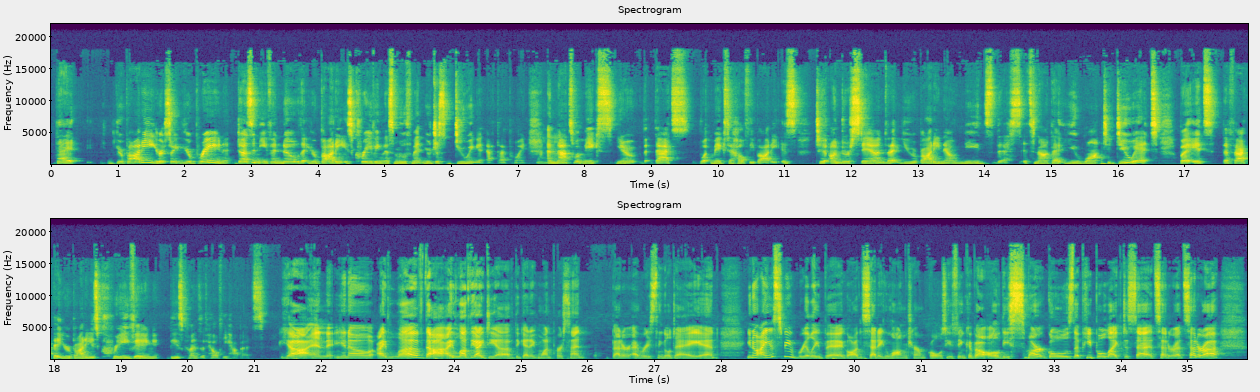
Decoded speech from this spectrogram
that your body your so your brain doesn't even know that your body is craving this movement you're just doing it at that point mm-hmm. and that's what makes you know that's what makes a healthy body is to understand that your body now needs this. It's not that you want to do it, but it's the fact that your body is craving these kinds of healthy habits. Yeah, and you know, I love that. I love the idea of the getting 1% better every single day. And, you know, I used to be really big on setting long term goals. You think about all these smart goals that people like to set, et cetera, et cetera.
